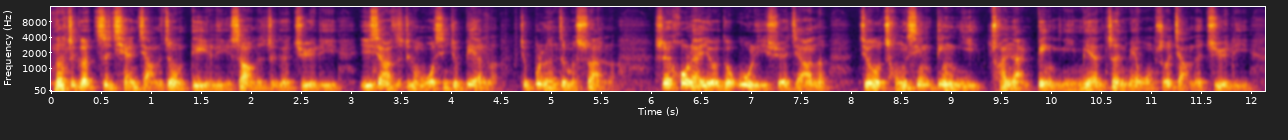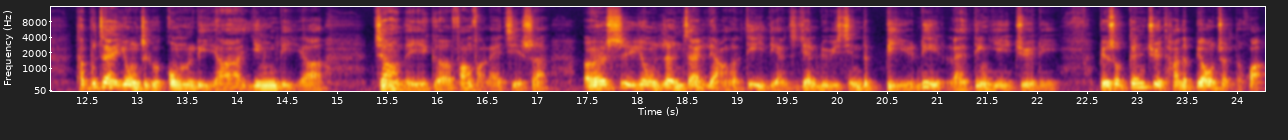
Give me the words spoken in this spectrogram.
那这个之前讲的这种地理上的这个距离，一下子这个模型就变了，就不能这么算了。所以后来有一个物理学家呢，就重新定义传染病里面这里面我们所讲的距离。他不再用这个公里啊、英里啊这样的一个方法来计算，而是用人在两个地点之间旅行的比例来定义距离。比如说，根据它的标准的话，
